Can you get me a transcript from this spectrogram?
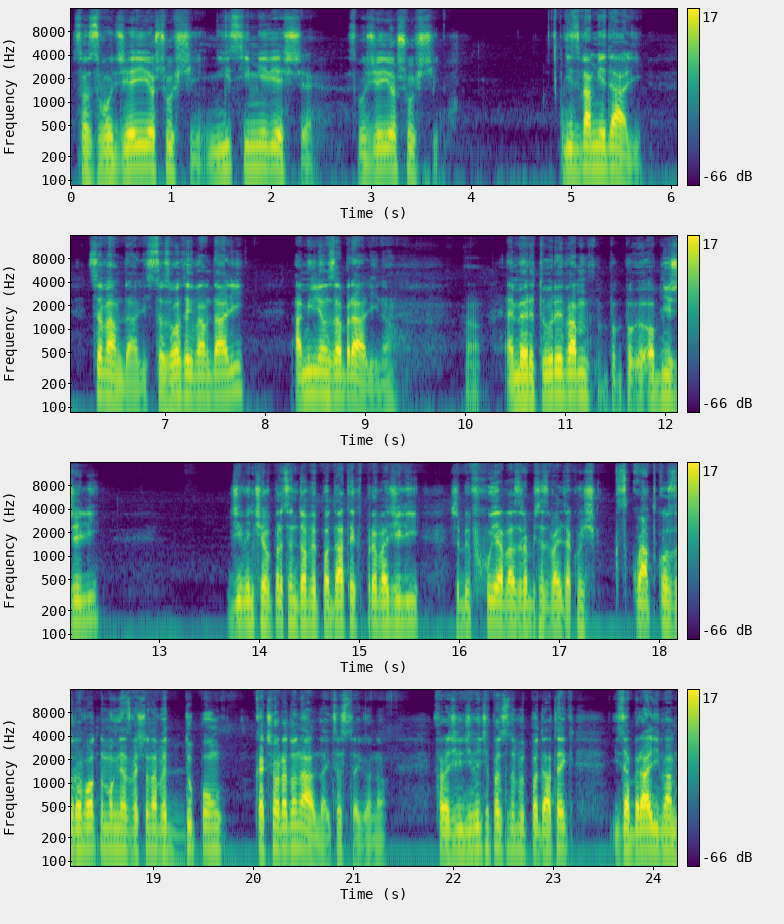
Są złodzieje i oszuści. Nic im nie wieście. Złodzieje i oszuści. Nic wam nie dali. Co wam dali? 100 zł wam dali, a milion zabrali, no. no. Emerytury wam obniżyli, 9% podatek wprowadzili, żeby w chuja was zrobić, nazwali jakąś składką zdrowotną, mogli nazwać to nawet dupą kaczora Donalda i co z tego, no. Wprowadzili 9% podatek i zabrali wam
